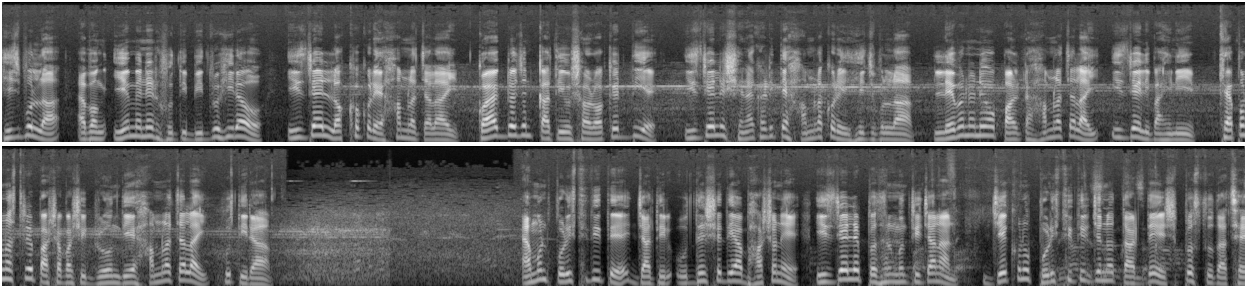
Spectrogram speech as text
হিজবুল্লাহ এবং ইয়েমেনের হুতি বিদ্রোহীরাও ইসরায়েল লক্ষ্য করে হামলা চালায়। কয়েক ডজন কাতিউষা রকেট দিয়ে ইসরায়েলের সেনাঘাঁটিতে হামলা করে হিজবুল্লাহ। লেবাননেও পাল্টা হামলা চালায় ইসরায়েলি বাহিনী। ক্ষেপণাস্ত্রের পাশাপাশি ড্রোন দিয়ে হামলা চালায় হুতিরা। এমন পরিস্থিতিতে জাতির উদ্দেশ্যে দেয়া ভাষণে ইসরায়েলের প্রধানমন্ত্রী জানান যে কোনো পরিস্থিতির জন্য তার দেশ প্রস্তুত আছে।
